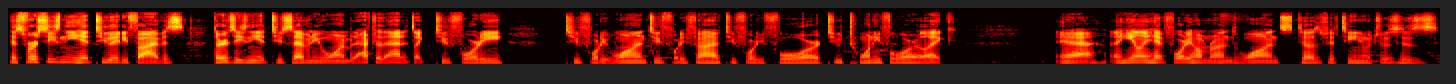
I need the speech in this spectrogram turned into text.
His first season he hit 285. His third season he hit 271. But after that, it's like 240, 241, 245, 244, 224. Like, yeah, and he only hit 40 home runs once, 2015, which was his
